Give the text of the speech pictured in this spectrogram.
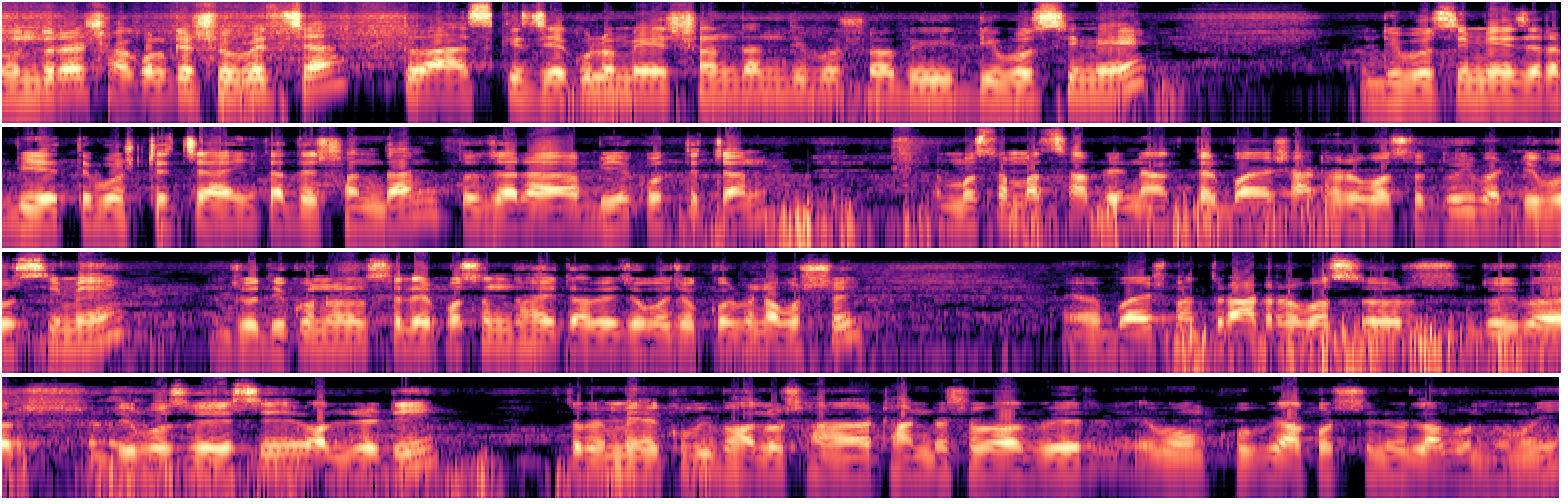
বন্ধুরা, সকলকে শুভেচ্ছা। তো আজকে যেগুলো মেয়ের সন্ধান দিব, সবই ডিভোর্সি মেয়ে। ডিভোর্সি মেয়ে যারা বিয়েতে বসতে চায়, তাদের সন্ধান তো যারা বিয়ে করতে চান, মোসাম্মদ সাবরিনা আক্তার বয়স আঠারো বছর, দুইবার ডিভোর্সি মেয়ে। যদি কোনো ছেলের পছন্দ হয়, তবে যোগাযোগ করবেন অবশ্যই। বয়স মাত্র আঠারো বছর, দুইবার ডিভোর্স হয়েছে অলরেডি তবে মেয়ে খুবই ভালো ঠান্ডা স্বভাবের এবং খুবই আকর্ষণীয়, লাবণ্যময়ী।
